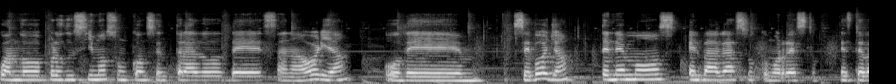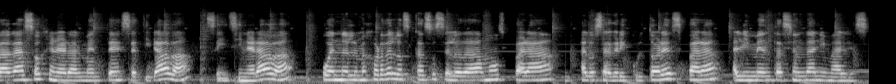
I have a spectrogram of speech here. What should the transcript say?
cuando producimos un concentrado de zanahoria o de cebolla, tenemos el bagazo como resto. Este bagazo generalmente se tiraba, se incineraba o en el mejor de los casos se lo dábamos para a los agricultores para alimentación de animales.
